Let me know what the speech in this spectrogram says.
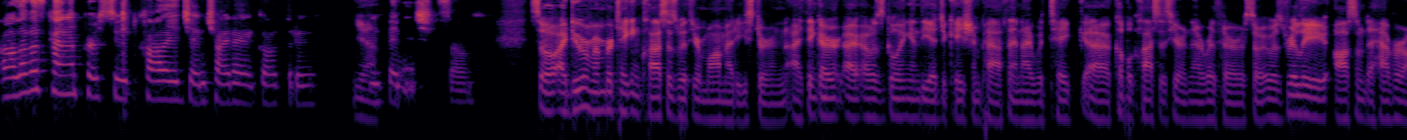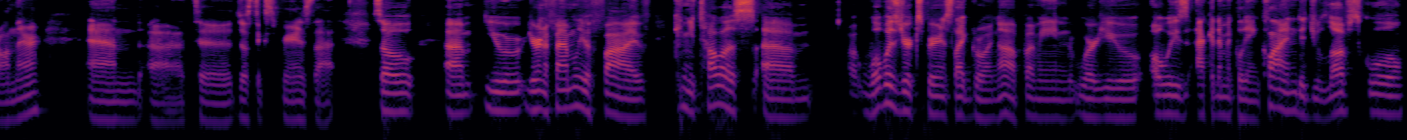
all of us kind of pursued college and try to go through yeah. and finish. So so I do remember taking classes with your mom at Eastern. I think I, I was going in the education path, and I would take uh, a couple classes here and there with her. So it was really awesome to have her on there, and uh, to just experience that. So um, you're you're in a family of five. Can you tell us um, what was your experience like growing up? I mean, were you always academically inclined? Did you love school?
